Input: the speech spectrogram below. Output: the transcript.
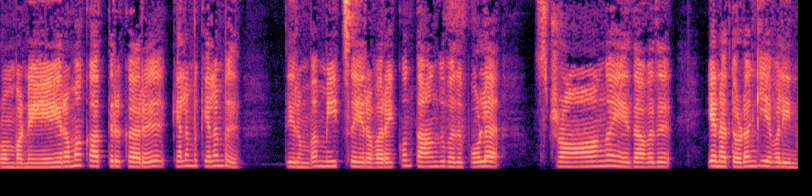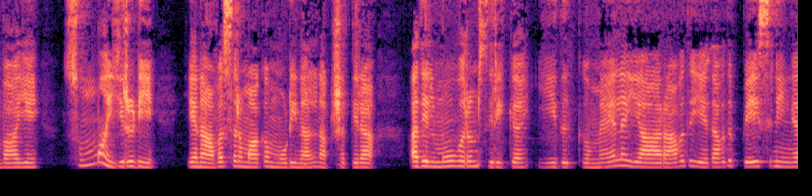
ரொம்ப நேரமாக காத்திருக்காரு. கிளம்பு கிளம்பு. திரும்ப மீட் செய்கிற வரைக்கும் தாங்குவது போல ஸ்ட்ராங்காக ஏதாவது. என தொடங்கியவளின் வாயை சும்மா இருடி. என அவசரமாக மூடினாள் நக்ஷத்திரா. அதில் மூவரும் சிரிக்க இதுக்கு மேல யாராவது ஏதாவது பேசினீங்க?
